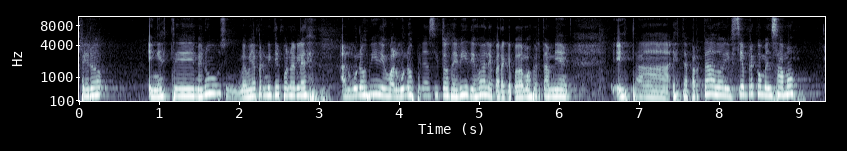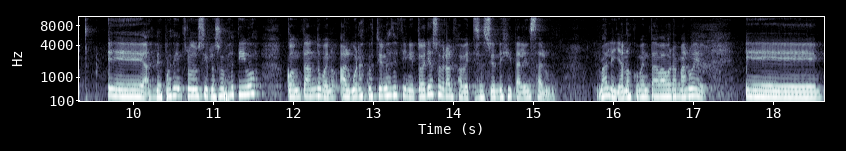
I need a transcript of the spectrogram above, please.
Pero en este menú, me voy a permitir ponerles algunos vídeos o algunos pedacitos de vídeos, ¿vale? Para que podamos ver también este apartado. Y siempre comenzamos, eh, después de introducir los objetivos, contando, bueno, algunas cuestiones definitorias sobre alfabetización digital en salud. ¿Vale? Ya nos comentaba ahora Manuel, eh,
